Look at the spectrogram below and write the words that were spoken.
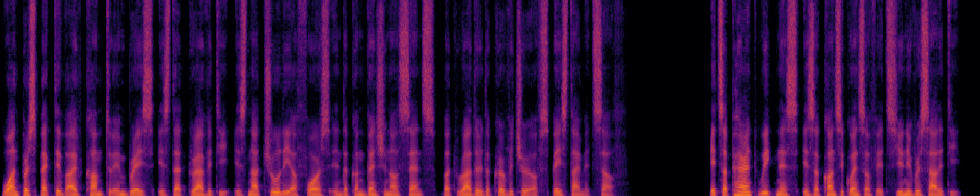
One perspective I've come to embrace is that gravity is not truly a force in the conventional sense but rather the curvature of spacetime itself. Its apparent weakness is a consequence of its universality.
